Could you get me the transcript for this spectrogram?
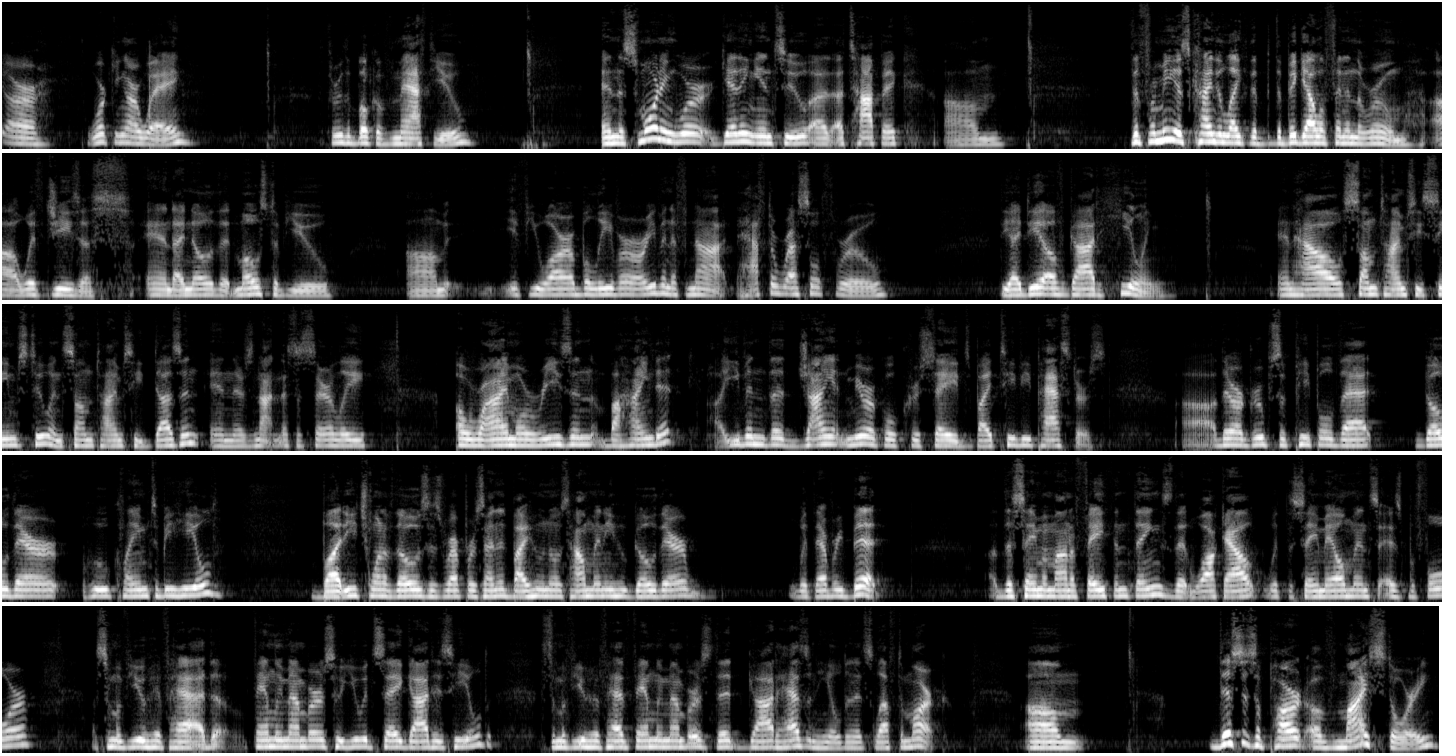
We are working our way through the book of Matthew. And this morning we're getting into a, a topic um, that for me is kind of like the, the big elephant in the room uh, with Jesus. And I know that most of you, um, if you are a believer or even if not, have to wrestle through the idea of God healing and how sometimes he seems to and sometimes he doesn't, and there's not necessarily a rhyme or reason behind it. Uh, even the giant miracle crusades by TV pastors. Uh, there are groups of people that go there who claim to be healed, but each one of those is represented by who knows how many who go there with every bit the same amount of faith in things that walk out with the same ailments as before. Some of you have had family members who you would say God has healed. Some of you have had family members that God hasn't healed and it's left a mark. Um, this is a part of my story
